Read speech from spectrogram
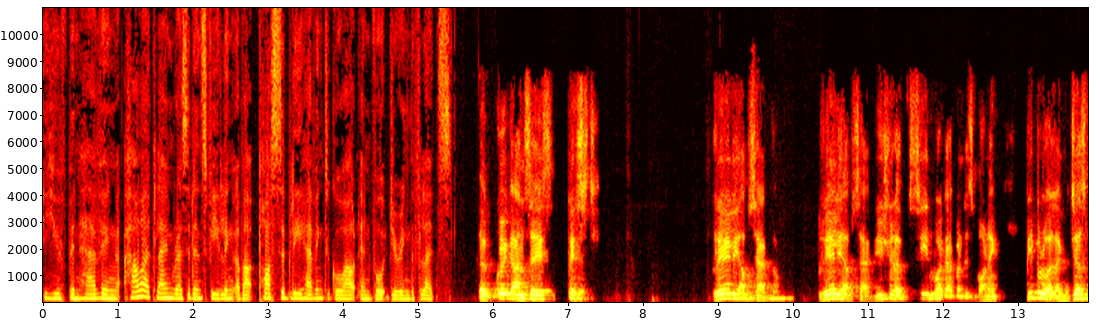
you've been having, how are Klang residents feeling about possibly having to go out and vote during the floods? The quick answer is pissed. Really upset, though. Really upset. You should have seen what happened this morning. People were like just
